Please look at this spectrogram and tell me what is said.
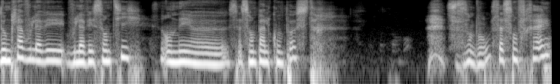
Donc là, vous l'avez, vous l'avez senti. On est, euh, ça sent pas le compost. ça sent bon, ça sent frais.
